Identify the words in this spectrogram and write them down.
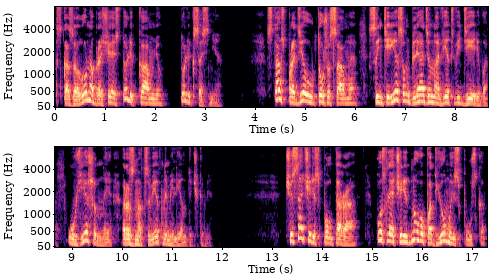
сказал он, обращаясь то ли к камню, то ли к сосне. Стас проделал то же самое, с интересом глядя на ветви дерева, увешанные разноцветными ленточками. Часа через полтора После очередного подъема и спуска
